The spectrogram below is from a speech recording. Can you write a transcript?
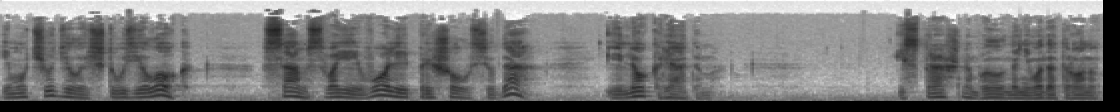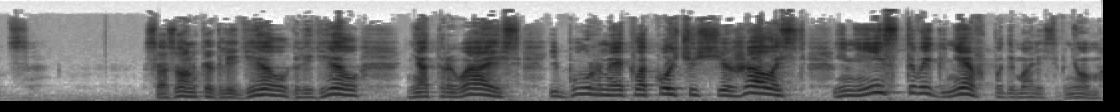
Ему чудилось, что узелок сам своей волей пришел сюда и лег рядом. И страшно было до него дотронуться. Сазонка глядел, глядел, не отрываясь, и бурная клокочущая жалость и неистовый гнев подымались в нем.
